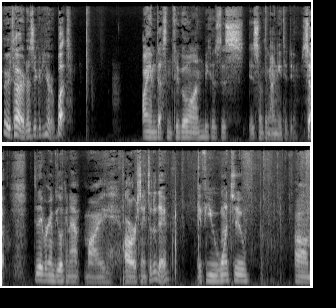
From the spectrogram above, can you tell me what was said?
very tired, as you can hear. But I am destined to go on because this is something I need to do. So today we're going to be looking at my our saints of the day. If you want to um,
